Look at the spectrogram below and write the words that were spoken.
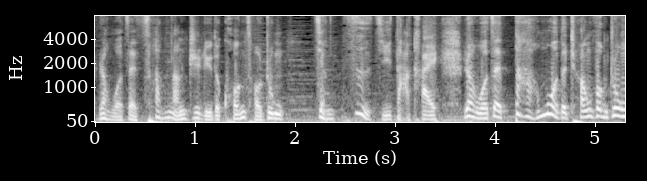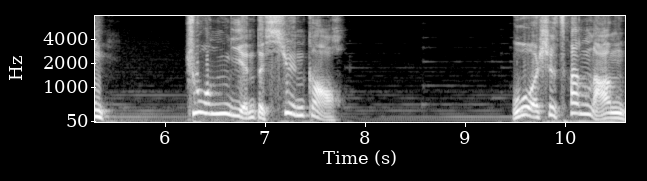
让我在苍狼之旅的狂草中将自己打开，让我在大漠的长风中庄严的宣告：我是苍狼，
